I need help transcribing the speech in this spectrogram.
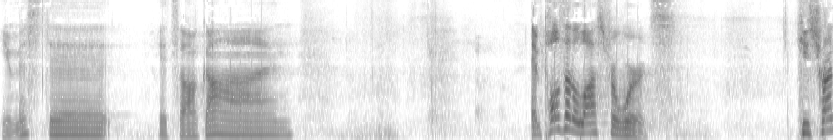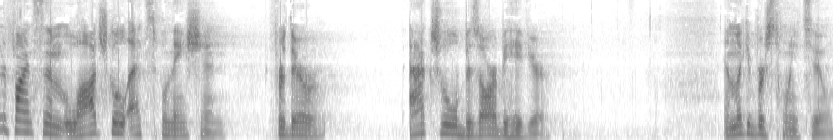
you missed it. It's all gone. And Paul's at a loss for words. He's trying to find some logical explanation for their actual bizarre behavior. And look at verse 22.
